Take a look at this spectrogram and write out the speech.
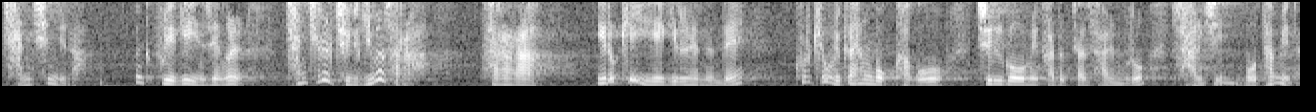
잔치입니다. 그러니까 우리에게 인생을 잔치를 즐기며 살아. 살아라. 이렇게 이 얘기를 했는데 그렇게 우리가 행복하고 즐거움이 가득 찬 삶으로 살지 못합니다.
